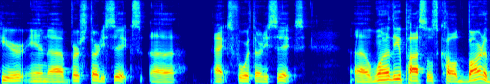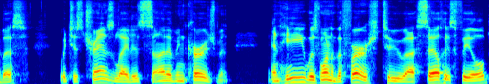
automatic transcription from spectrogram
here in uh, verse thirty six, uh, Acts four thirty six. Uh, one of the apostles called Barnabas which is translated son of encouragement. And he was one of the first to uh, sell his field,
